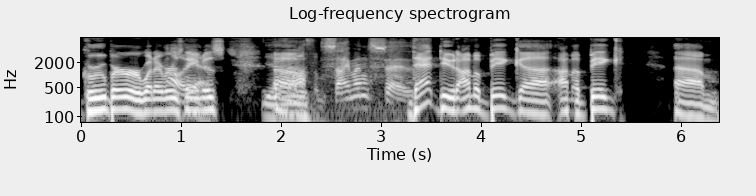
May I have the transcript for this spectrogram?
Gruber or whatever his Oh, name yeah. is. Yeah. Um, awesome. Simon says. that dude i'm a big uh i'm a big um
